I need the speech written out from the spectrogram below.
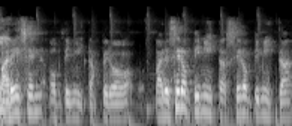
Parecen optimistas, pero parecer optimistas, ser optimista,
